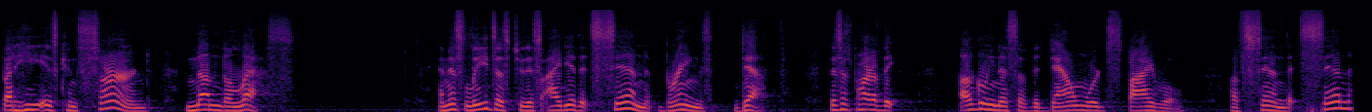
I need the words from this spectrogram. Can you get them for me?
but he is concerned nonetheless. And this leads us to this idea that sin brings death. This is part of the ugliness of the downward spiral of sin, that sin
